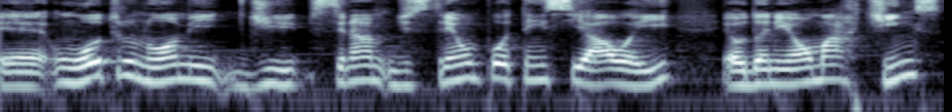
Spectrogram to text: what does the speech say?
É, um outro nome de, de extremo potencial aí é o Daniel Martins,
